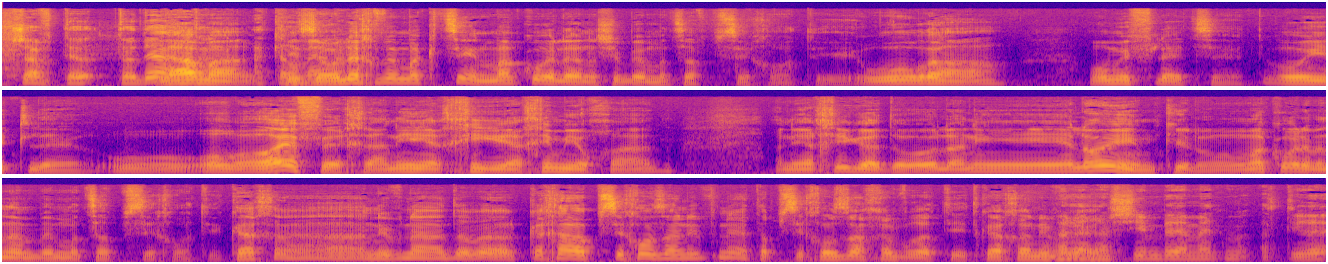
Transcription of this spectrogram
עכשיו, אתה, יודע... למה? אתה, אתה כי זה אומר- הולך ומקצין. מה קורה לאנשים במצב פסיכוטי? הוא רע, הוא מפלצת, הוא היטלר, הוא, או, ההפך, אני הכי, הכי מיוחד, אני הכי גדול, אני אלוהים, כאילו, מה קורה לבן אדם במצב פסיכוטי? ככה נבנה הדבר, ככה הפסיכוזה נבנית, הפסיכוזה החברתית, ככה אבל נבנית. אנשים באמת, תראה,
